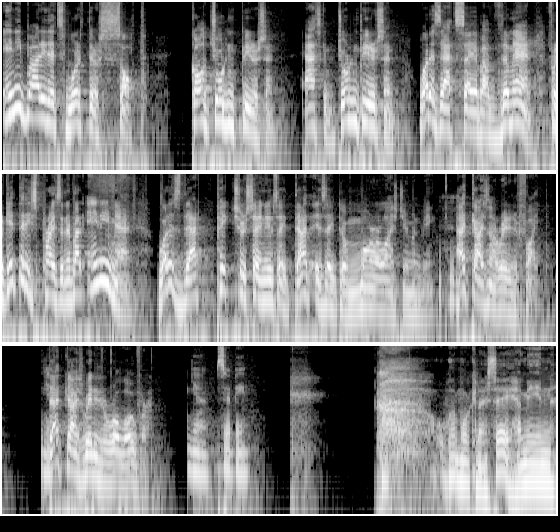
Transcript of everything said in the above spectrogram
Anybody that's worth their salt, call Jordan Peterson. Ask him, Jordan Peterson, what does that say about the man? Forget that he's president, about any man. What does that picture say? You say, that is a demoralized human being. That guy's not ready to fight. That guy's ready to roll over. Yeah, Zuby. what more can I say? I mean,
